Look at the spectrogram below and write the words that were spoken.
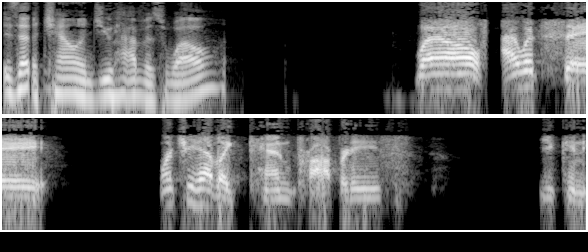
Is that a challenge you have as well? Well, I would say once you have like 10 properties, you can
